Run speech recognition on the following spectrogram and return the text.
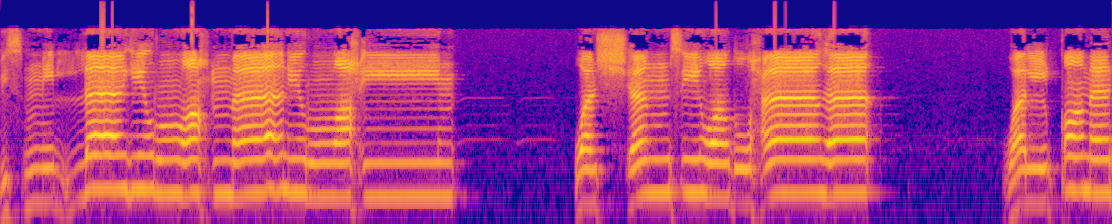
بسم الله الرحمن الرحيم. والشمس وضحاها والقمر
